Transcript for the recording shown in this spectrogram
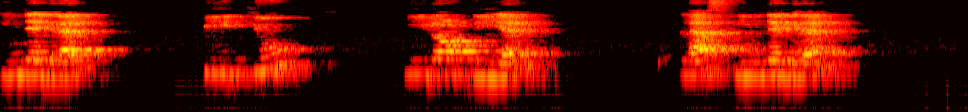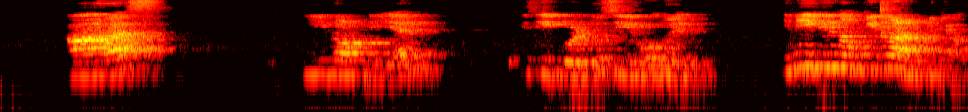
Integral P Q E dot D L plus integral R S E dot D L is equal to zero എന്ന് വരും. ഇനി ഇതിൽ നമുക്ക് ഇത് കണ്ടുപിടിക്കണം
